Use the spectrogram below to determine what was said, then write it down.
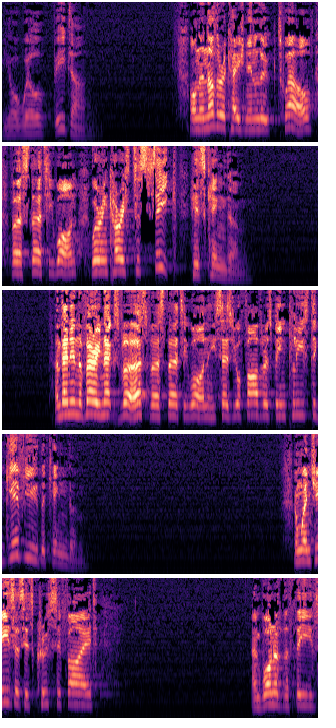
your will be done. On another occasion in Luke 12, verse 31, we're encouraged to seek his kingdom. And then in the very next verse, verse 31, he says, Your Father has been pleased to give you the kingdom. And when Jesus is crucified, and one of the thieves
